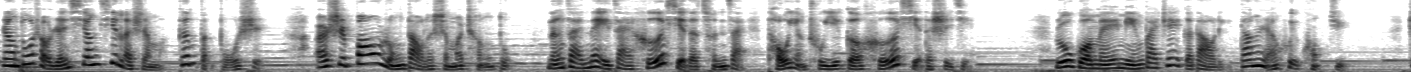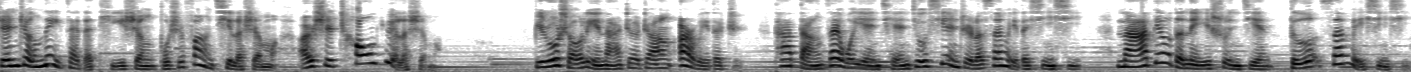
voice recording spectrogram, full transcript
让多少人相信了什么，根本不是，而是包容到了什么程度，能在内在和谐的存在，投影出一个和谐的世界。如果没明白这个道理，当然会恐惧。真正内在的提升，不是放弃了什么，而是超越了什么。比如手里拿这张二维的纸，它挡在我眼前，就限制了三维的信息。拿掉的那一瞬间，得三维信息。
